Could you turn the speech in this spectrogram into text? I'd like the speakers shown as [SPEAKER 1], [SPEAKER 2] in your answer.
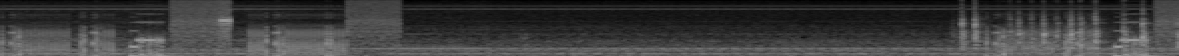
[SPEAKER 1] you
